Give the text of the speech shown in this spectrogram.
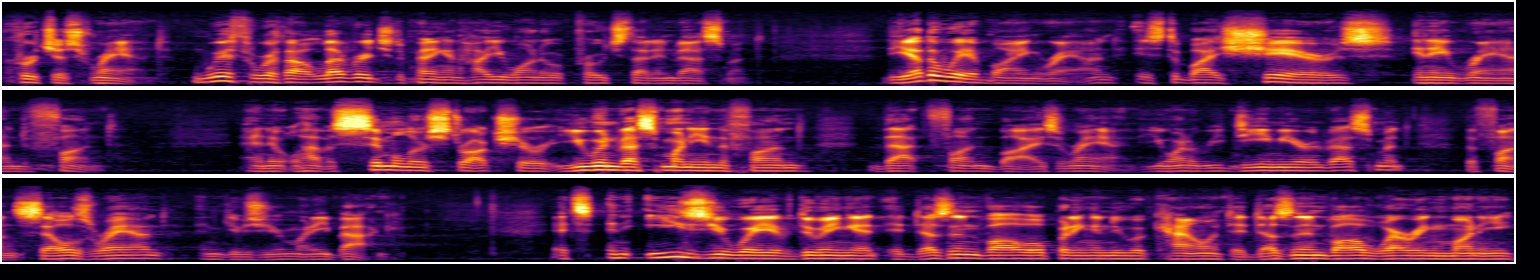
purchase RAND, with or without leverage, depending on how you want to approach that investment. The other way of buying RAND is to buy shares in a RAND fund. And it will have a similar structure. You invest money in the fund, that fund buys RAND. You want to redeem your investment, the fund sells RAND and gives you your money back. It's an easier way of doing it. It doesn't involve opening a new account. It doesn't involve wiring money.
